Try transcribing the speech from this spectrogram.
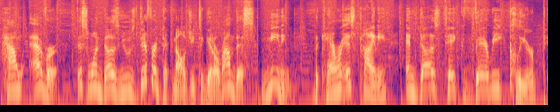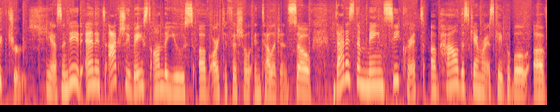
However, this one does use different technology to get around this, meaning the camera is tiny and does take very clear pictures. Yes, indeed. And it's actually based on the use of artificial intelligence. So, that is the main secret of how this camera is capable of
